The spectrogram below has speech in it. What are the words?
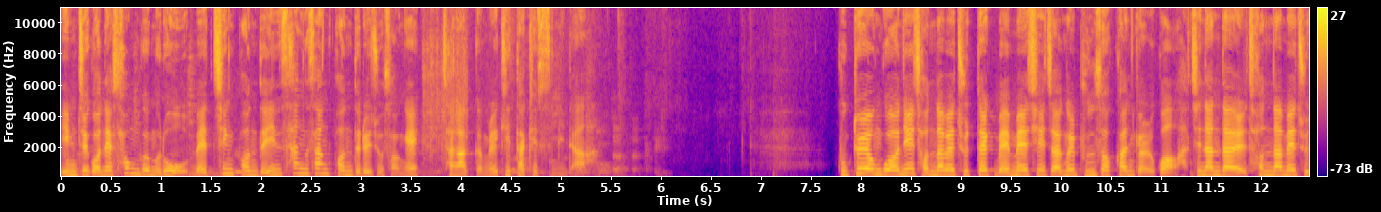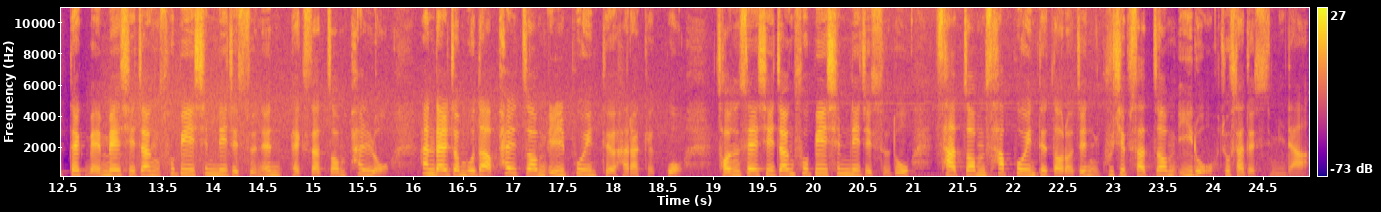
임직원의 성금으로 매칭 펀드인 상상 펀드를 조성해 장학금을 기탁했습니다. 국토연구원이 전남의 주택 매매 시장을 분석한 결과 지난달 전남의 주택 매매 시장 소비 심리 지수는 104.8로 한 달 전보다 8.1포인트 하락했고 전세 시장 소비 심리 지수도 4.4포인트 떨어진 94.2로 조사됐습니다.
